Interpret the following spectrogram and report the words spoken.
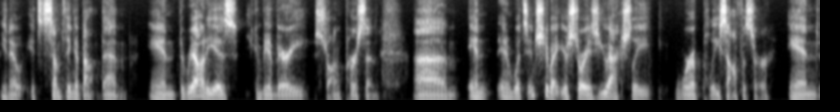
you know it's something about them and the reality is you can be a very strong person um, and and what's interesting about your story is you actually were a police officer and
